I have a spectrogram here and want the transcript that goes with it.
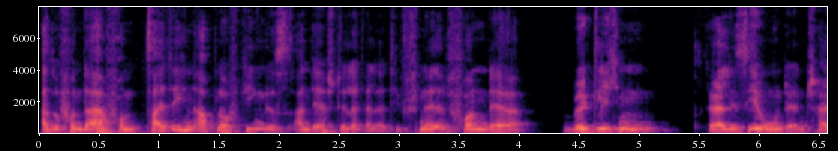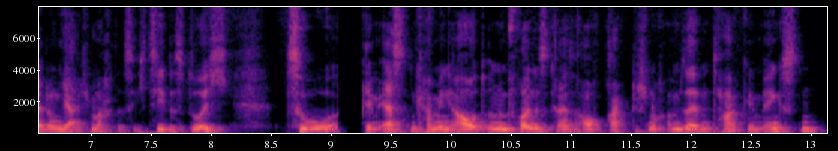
Also von daher vom zeitlichen Ablauf ging das an der Stelle relativ schnell von der wirklichen Realisierung der Entscheidung, ja, ich mache das, ich ziehe das durch, zu dem ersten Coming Out und im Freundeskreis auch praktisch noch am selben Tag im engsten.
